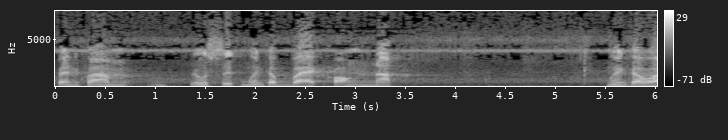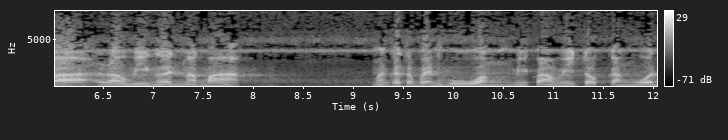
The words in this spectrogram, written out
เป็นความรู้สึกเหมือนกับแบกของหนัก เหมือนกับว่าเรามีเงินมาก ๆ มันก็ต้องเป็นห่วง มีความวิตกกังวล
